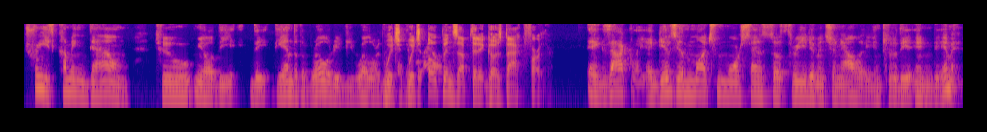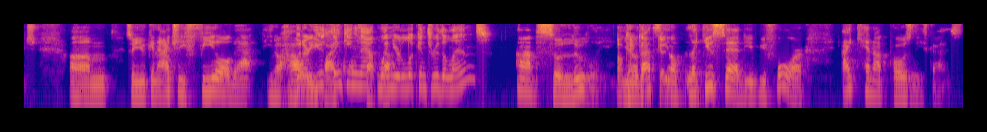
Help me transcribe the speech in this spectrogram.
trees coming down to you know the the, the end of the road, if you will, or the, which which opens up that it goes back farther. Exactly, it gives you a much more sense of three dimensionality into the in the image, um, so you can actually feel that. You know how. But are you thinking that when up. you're looking through the lens? Absolutely. Okay, you know good, that's good. you know like you said before, I cannot pose these guys.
